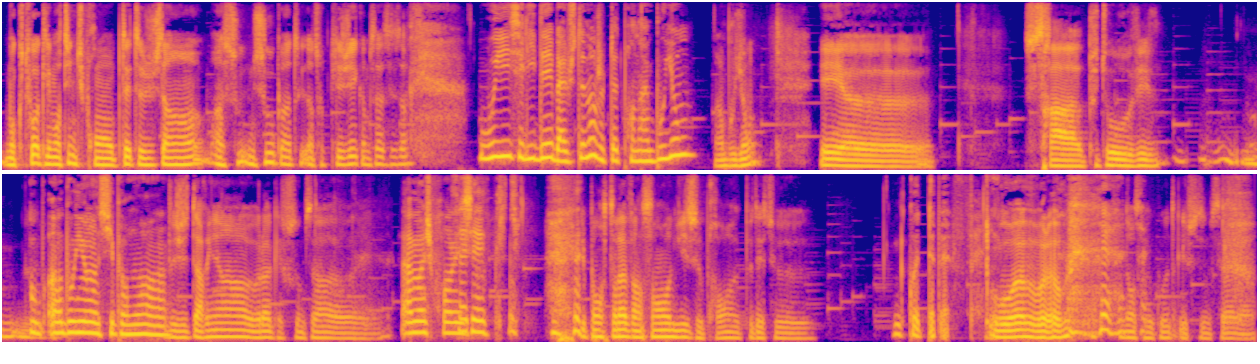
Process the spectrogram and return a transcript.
Donc toi, Clémentine, tu prends peut-être juste un, un sou- une soupe, un truc, un truc léger comme ça, c'est ça? Oui, c'est l'idée. Bah, justement, je vais peut-être prendre un bouillon. Un bouillon. Et euh, ce sera plutôt Un bouillon aussi pour moi. hein. végétarien, voilà, quelque chose comme ça. euh. Ah, moi, je prends léger. Et pendant ce temps-là, Vincent, lui, se prend peut-être euh, Une côte de bœuf. Ouais, voilà, ouais. dans son côte, quelque chose comme ça. là.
